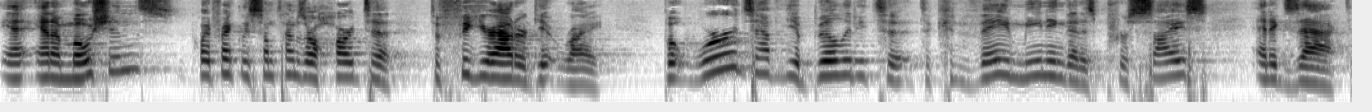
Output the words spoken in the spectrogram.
and, and emotions, quite frankly, sometimes are hard to, to figure out or get right. But words have the ability to, to convey meaning that is precise and exact.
